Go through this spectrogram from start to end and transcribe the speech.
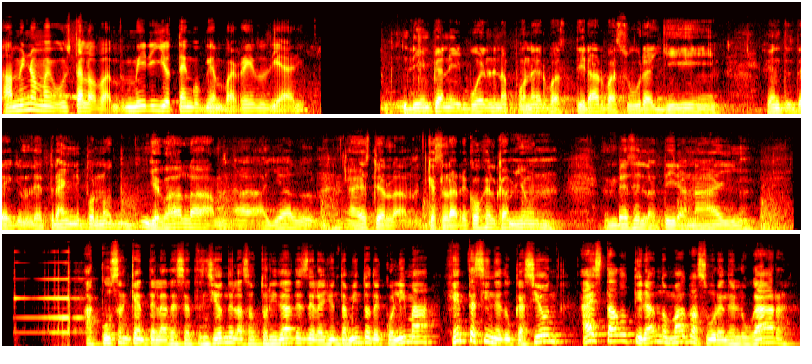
A mí no me gusta la mire yo tengo bien barrido diario. Limpian y vuelven a poner, tirar basura allí. Gente que le traen por no llevarla allá a este, que se la recoge el camión en vez de la tiran ahí. Acusan que ante la desatención de las autoridades del Ayuntamiento de Colima, gente sin educación ha estado tirando más basura en el lugar.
